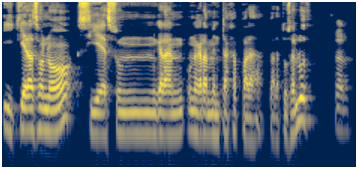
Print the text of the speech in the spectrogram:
Y quieras o no, si es un gran, una gran ventaja para, para tu salud. Claro.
